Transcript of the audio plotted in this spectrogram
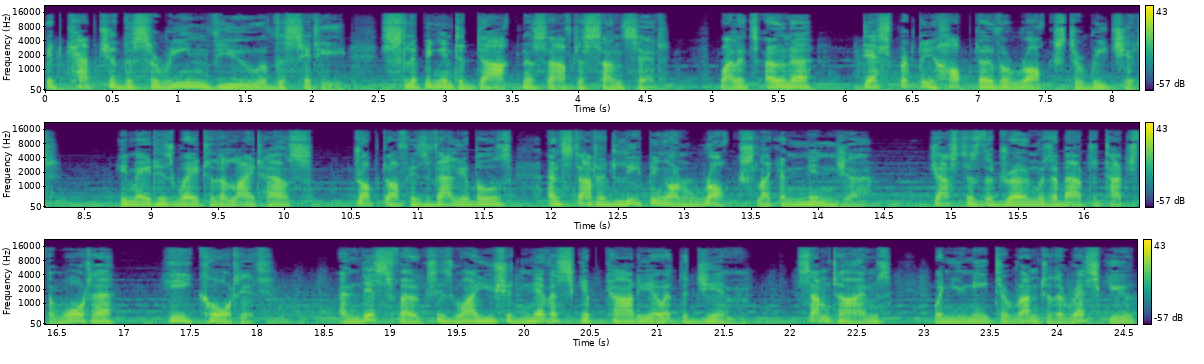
it captured the serene view of the city, slipping into darkness after sunset, while its owner desperately hopped over rocks to reach it. He made his way to the lighthouse, dropped off his valuables, and started leaping on rocks like a ninja. Just as the drone was about to touch the water, he caught it. And this, folks, is why you should never skip cardio at the gym. Sometimes, when you need to run to the rescue,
